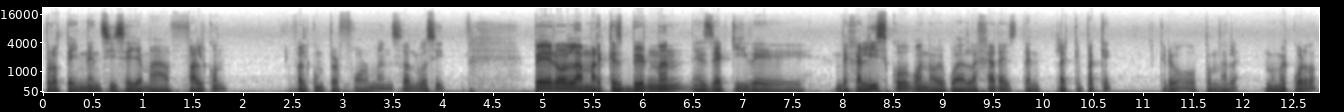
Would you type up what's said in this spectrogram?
proteína en sí se llama Falcon, Falcon Performance, algo así. Pero la marca es Birdman, es de aquí de, de Jalisco, bueno, de Guadalajara, es de Tlaquepaque, creo, o Tonala, no me acuerdo.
